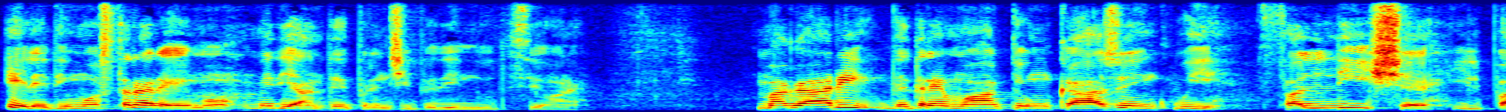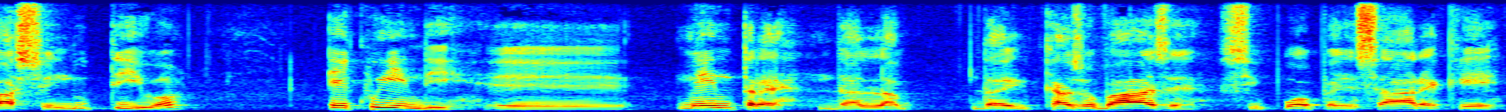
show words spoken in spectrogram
e le dimostreremo mediante il principio di induzione. Magari vedremo anche un caso in cui fallisce il passo induttivo e quindi eh, mentre dalla, dal caso base si può pensare che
